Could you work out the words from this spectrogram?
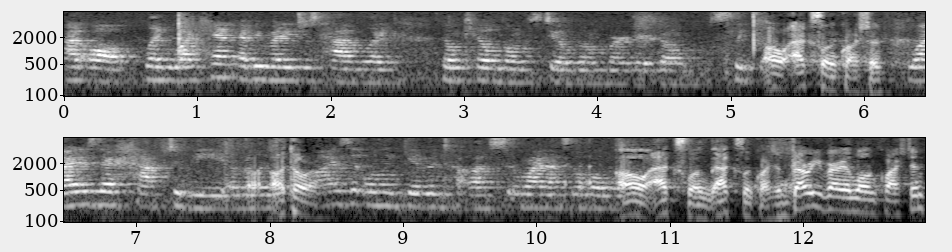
at all? Like why can't everybody just have like don't kill, don't steal, don't murder, don't sleep. Oh, excellent question. Why does there have to be a religion? a Torah. Why is it only given to us, and why not to the whole world? Oh, excellent, excellent question. Very, very long question.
